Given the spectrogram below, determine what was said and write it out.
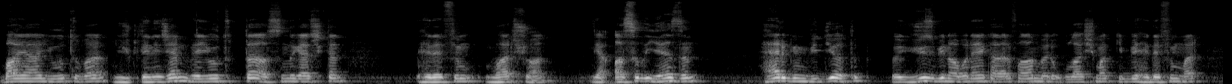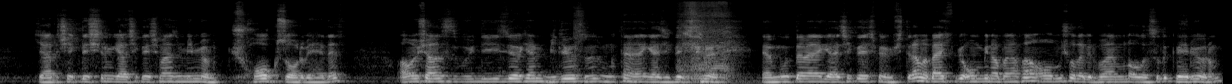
bayağı YouTube'a yükleneceğim ve YouTube'da aslında gerçekten hedefim var şu an. Ya asıl yazın her gün video atıp böyle 100 bin aboneye kadar falan böyle ulaşmak gibi bir hedefim var. Gerçekleşir mi gerçekleşmez mi bilmiyorum. Çok zor bir hedef. Ama şu an siz bu videoyu izliyorken biliyorsunuz muhtemelen gerçekleştirme. Yani muhtemelen gerçekleşmemiştir ama belki bir 10 bin abone falan olmuş olabilir. Ben buna olasılık veriyorum.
